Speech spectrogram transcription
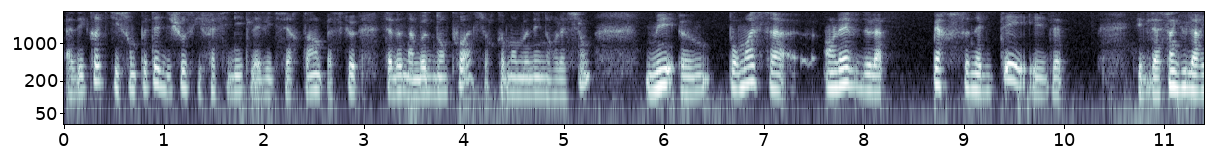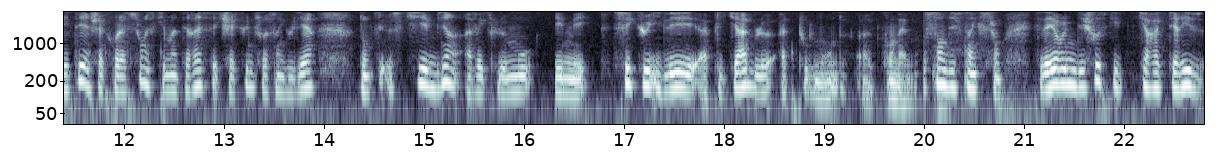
à, des codes qui sont peut-être des choses qui facilitent la vie de certains parce que ça donne un mode d'emploi sur comment mener une relation. Mais euh, pour moi, ça enlève de la personnalité et de la et de la singularité à chaque relation. Et ce qui m'intéresse, c'est que chacune soit singulière. Donc, ce qui est bien avec le mot aimer, c'est qu'il est applicable à tout le monde euh, qu'on aime, sans distinction. C'est d'ailleurs une des choses qui caractérise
